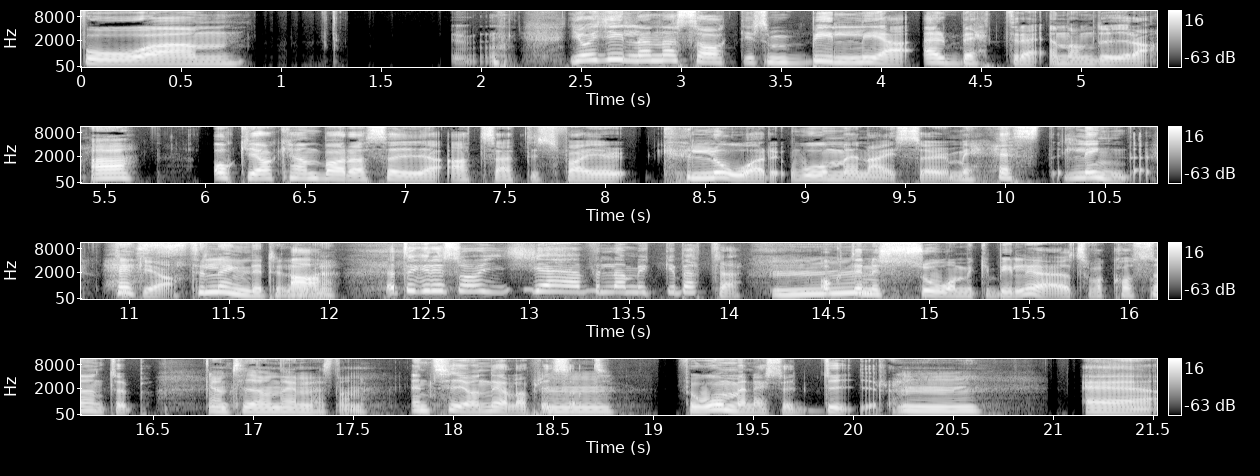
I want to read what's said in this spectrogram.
få... um, jag gillar när saker som är billiga är bättre än de dyra. Ja, Och jag kan bara säga att Satisfyer klår Womanizer med hästlängder. Hästlängder till och Ja. med. jag tycker det är så jävla mycket bättre. Mm. Och den är så mycket billigare. Alltså vad kostar den? Typ En tiondel nästan. en tiondel av priset. Mm. För Womanizer är dyr. Mm. Eh,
